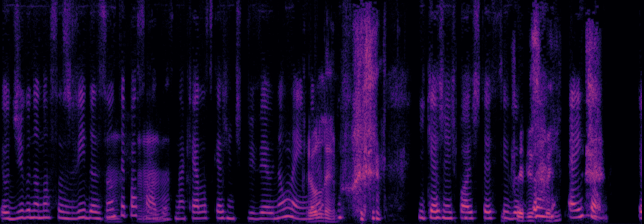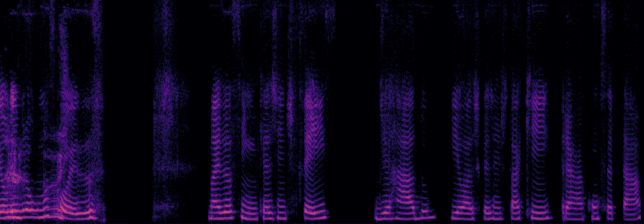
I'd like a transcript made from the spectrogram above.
Eu digo nas nossas vidas Uhum. antepassadas, naquelas que a gente viveu e não Eu lembra, lembro. e que a gente pode ter sido. É, então, eu lembro algumas coisas, mas assim, que a gente fez de errado, e eu acho que a gente está aqui para consertar,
